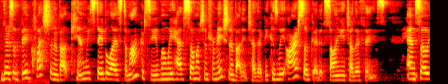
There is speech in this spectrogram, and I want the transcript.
there's a big question about can we stabilize democracy when we have so much information about each other because we are so good at selling each other things. And so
